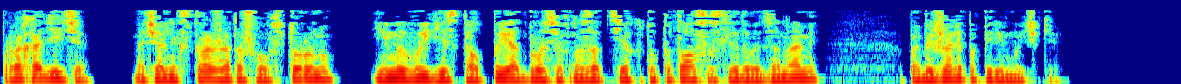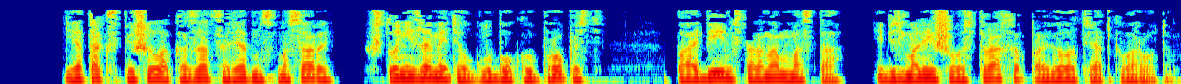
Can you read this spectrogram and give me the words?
«Проходите!» Начальник стражи отошел в сторону, и мы, выйдя из толпы отбросив назад тех, кто пытался следовать за нами, побежали по перемычке. Я так спешил оказаться рядом с Масарой, что не заметил глубокую пропасть по обеим сторонам моста и без малейшего страха провел отряд к воротам.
